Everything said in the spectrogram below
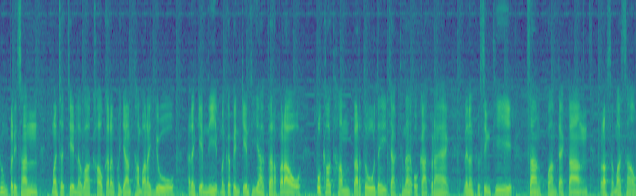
ช่วงปริสั้น มันชัดเจนแล้วว่าเขากำลังพยายามทำอะไรอยู่ และเกมนี้มันก็เป็นเกมที่ยากสำหรับเรา พวกเขาทำประตูได้จากทางด้านโอกาสแรก และนั่นคือสิ่งที่สร้างความแตกต่าง เราสามารถสร้างโอ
